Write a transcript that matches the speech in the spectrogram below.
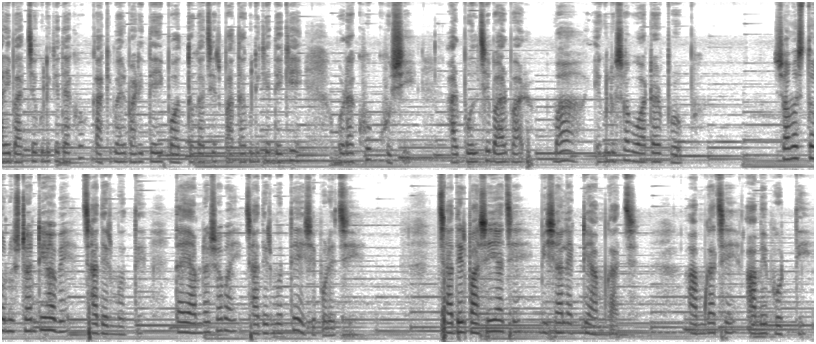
আর এই বাচ্চাগুলিকে দেখো, কাকিমার বাড়িতে এই পদ্ম গাছের পাতাগুলিকে দেখে ওরা খুব খুশি। আর বলছে বারবার, মা, এগুলো সব ওয়াটারপ্রুফ সমস্ত অনুষ্ঠানটি হবে ছাদের মধ্যে। তাই আমরা সবাই ছাদের মধ্যে এসে পড়েছি। ছাদের পাশেই আছে বিশাল একটি আম গাছ। আম গাছে আমে ভর্তি।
